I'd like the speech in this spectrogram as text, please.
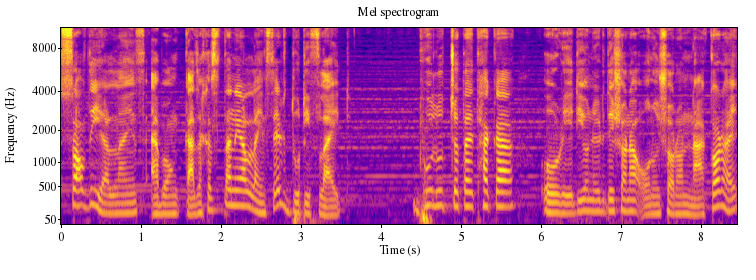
সৌদি এয়ারলাইন্স এবং কাজাখস্তান এয়ারলাইন্সের দুটি ফ্লাইট। ভুল উচ্চতায় থাকা ও রেডিও নির্দেশনা অনুসরণ না করায়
